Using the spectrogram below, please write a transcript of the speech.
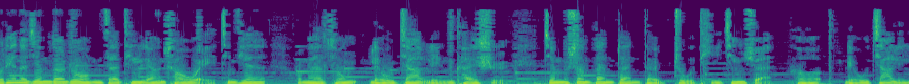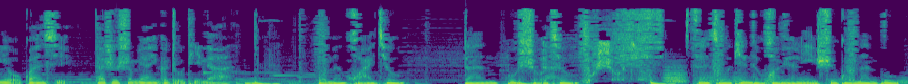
昨天的节目当中，我们在听梁朝伟，今天我们要从刘嘉玲开始。节目上半段的主题精选和刘嘉玲有关系，它是什么样一个主题呢？我们怀旧，但不守旧。在昨天的花园里，时光漫步，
